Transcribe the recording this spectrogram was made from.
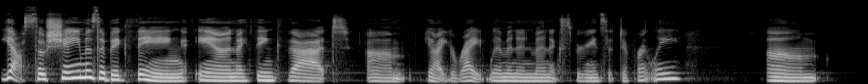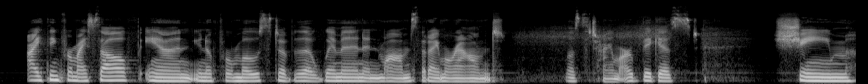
Yeah, so shame is a big thing. And I think that, um, yeah, you're right. Women and men experience it differently. Um, I think for myself and, you know, for most of the women and moms that I'm around most of the time, our biggest shame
